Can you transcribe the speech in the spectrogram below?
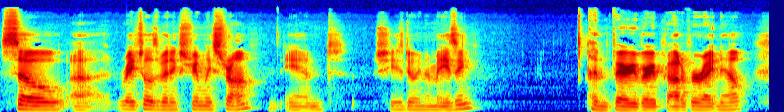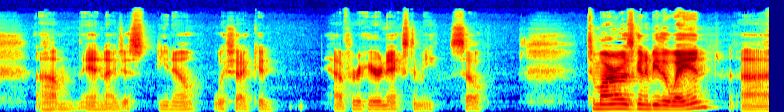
So uh, Rachel has been extremely strong and she's doing amazing. I'm very, very proud of her right now. Um, and I just, you know, wish I could have her here next to me. So tomorrow is going to be the weigh-in. Uh,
